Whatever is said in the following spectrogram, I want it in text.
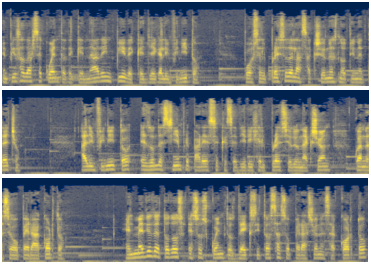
empieza a darse cuenta de que nada impide que llegue al infinito, pues el precio de las acciones no tiene techo. Al infinito es donde siempre parece que se dirige el precio de una acción cuando se opera a corto. En medio de todos esos cuentos de exitosas operaciones a corto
